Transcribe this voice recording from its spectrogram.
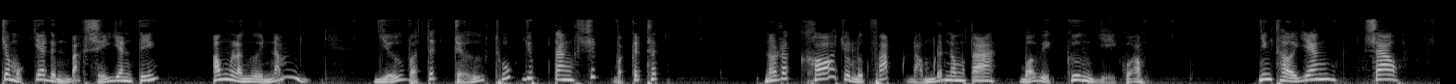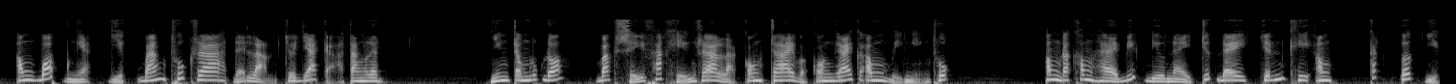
cho một gia đình bác sĩ danh tiếng. Ông là người nắm giữ và tích trữ thuốc giúp tăng sức và kích thích. Nó rất khó cho luật pháp động đến ông ta bởi vì cương vị của ông. Nhưng thời gian sau, ông bóp nghẹt việc bán thuốc ra để làm cho giá cả tăng lên. Nhưng trong lúc đó, bác sĩ phát hiện ra là con trai và con gái của ông bị nghiện thuốc. Ông đã không hề biết điều này trước đây cho đến khi ông cắt bớt việc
